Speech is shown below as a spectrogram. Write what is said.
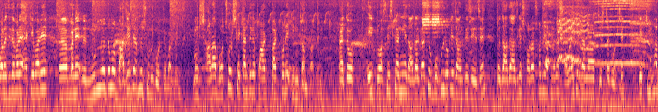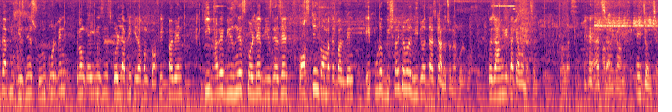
বলা যেতে পারে একেবারে মানে ন্যূনতম বাজেটে আপনি শুরু করতে পারবেন, এবং সারা বছর সেখান থেকে পার্ট পার্ট করে ইনকাম পাবেন। হ্যাঁ তো এই প্রসেসটা নিয়ে দাদার কাছেও বহু লোকে জানতে চেয়েছেন। তো দাদা, আজকে সরাসরি আপনাদের সবাইকে জানানোর চেষ্টা করছে যে কীভাবে আপনি বিজনেস শুরু করবেন এবং এই বিজনেস করলে আপনি কীরকম প্রফিট পাবেন, কীভাবে বিজনেস করলে বিজনেসের কস্টিং কমাতে পারবেন, এই পুরো বিষয়টা আমরা ভিডিওতে আজকে আলোচনা করব। তো জাহাঙ্গীরদা, কেমন আছেন? ভালো আছে। আচ্ছা? এই চলছে।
